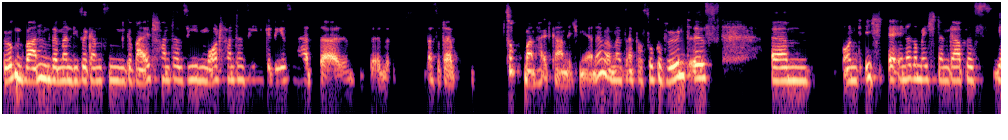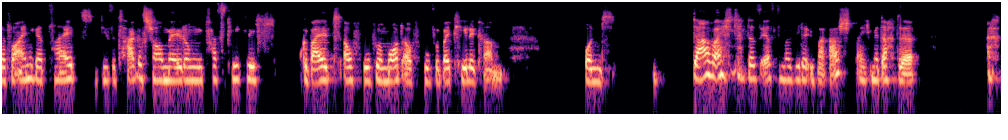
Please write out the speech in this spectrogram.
irgendwann, wenn man diese ganzen Gewaltfantasien, Mordfantasien gelesen hat, da, also da zuckt man halt gar nicht mehr, ne? wenn man es einfach so gewöhnt ist. Ähm, und ich erinnere mich, dann gab es ja vor einiger Zeit diese Tagesschau-Meldungen fast täglich Gewaltaufrufe, Mordaufrufe bei Telegram. Und da war ich dann das erste Mal wieder überrascht, weil ich mir dachte, ach,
